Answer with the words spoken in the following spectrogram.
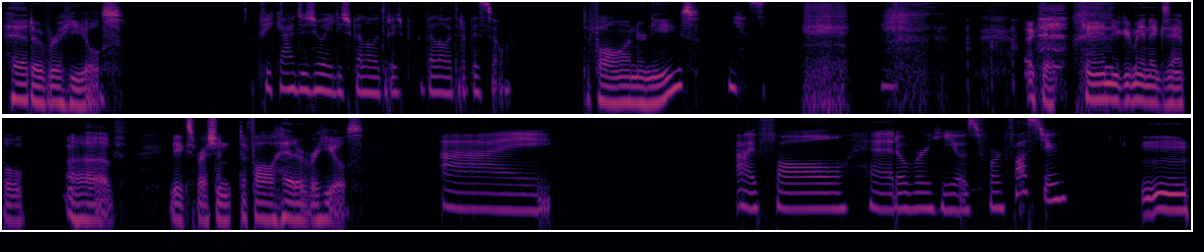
head over heels. Ficar de joelhos pela outra, pela outra pessoa. To fall on your knees? Yes. Okay. Can you give me an example of the expression to fall head over heels? I I fall head over heels for Foster. Mm,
